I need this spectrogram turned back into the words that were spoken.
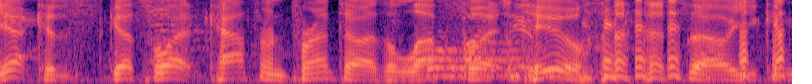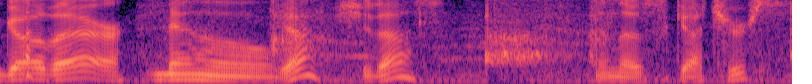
Yeah, because guess what? Catherine Parenteau has a left Four, foot five, too, so you can go there. No. Yeah, she does. And those Skechers.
